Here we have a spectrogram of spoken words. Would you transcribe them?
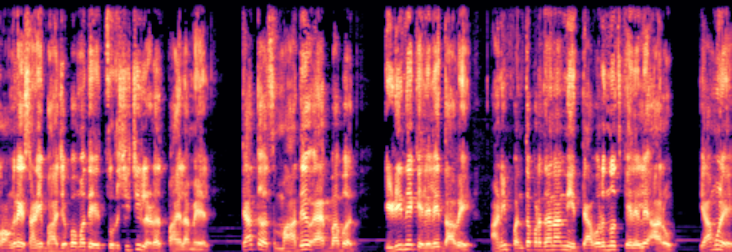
काँग्रेस आणि भाजपमध्ये चुरशीची लढत पाहायला मिळेल. त्यातच महादेव ऍप बाबत ईडीने केलेले दावे आणि पंतप्रधानांनी त्यावरूनच केलेले आरोप यामुळे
